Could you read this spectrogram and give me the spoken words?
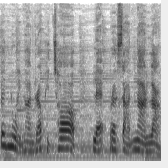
เป็นหน่วยงานรับผิดชอบ และประสานงานหลัก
